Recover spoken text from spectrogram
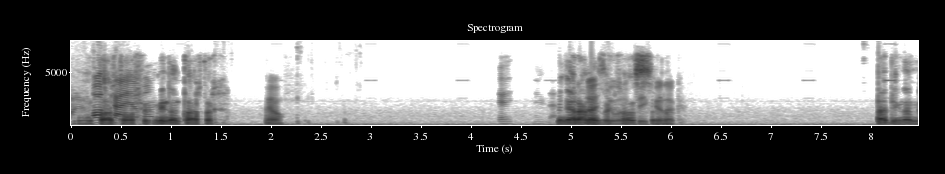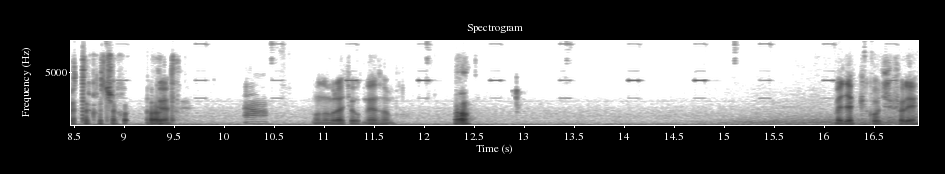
Hm, Tartom, mindent tartok. Minden. Mindjárt ránézek, ha azt. Eddig nem jöttek, ha csak ott. Ah. Mondom, retyót nézem. Ha? Megyek ki kocsi felé.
